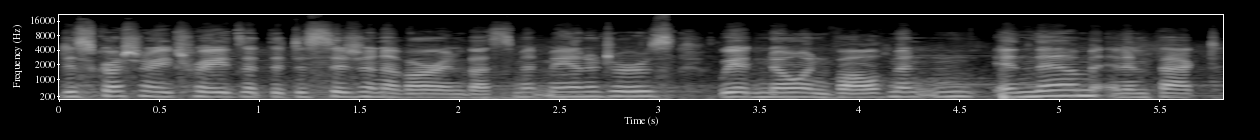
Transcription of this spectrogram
discretionary trades at the decision of our investment managers. We had no involvement in, in them, and in fact,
